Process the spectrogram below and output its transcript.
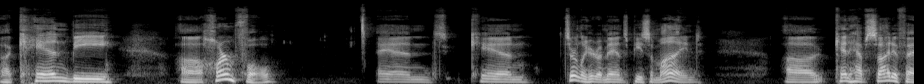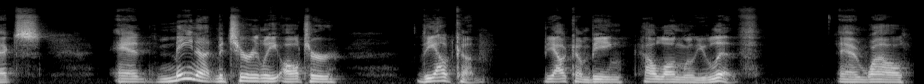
uh, can be uh, harmful and can certainly hurt a man's peace of mind uh, can have side effects and may not materially alter the outcome. The outcome being how long will you live? And while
